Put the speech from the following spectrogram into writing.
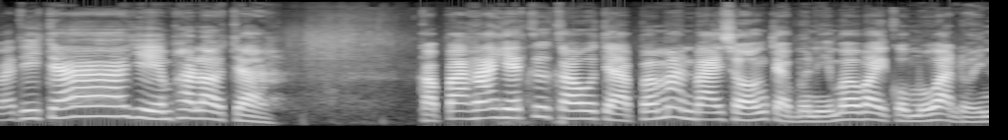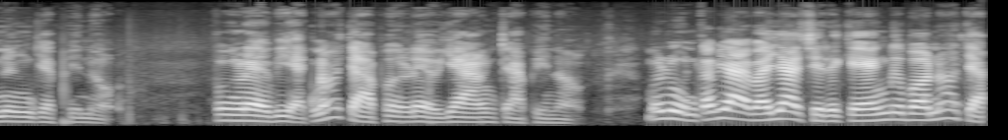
สวัสดีจ้าเยี่ยมพะเราจ้ะกับปลาหาเฮ็ดคือเก่าจ้ะประมาณบ่ายสองจ้ะมื้อนี้มาไหว้กว่าเมื่อวานหน่อยหนึ่งจ้ะพี่น้องเพิ่งแล้วเวียกเนาะจ้ะเพิ่งแล้วยางจ้ะพี่น้องมาลุ้นกับยายว่ายายสิได้แกงหรือบ่เนาะจ้ะ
